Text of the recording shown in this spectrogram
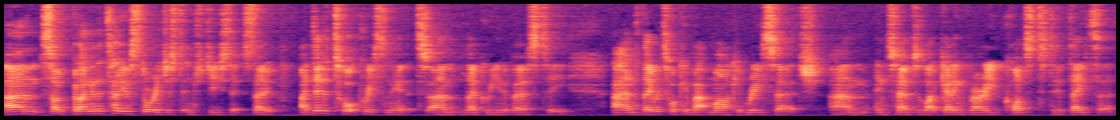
Um, so, but I'm going to tell you a story just to introduce it. So I did a talk recently at um, local university and they were talking about market research um, in terms of like getting very quantitative data,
